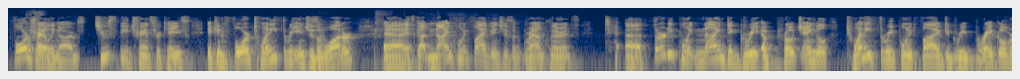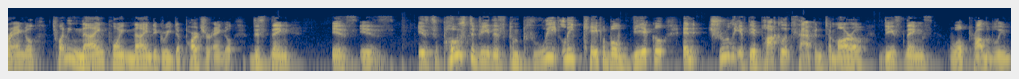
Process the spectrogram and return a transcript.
four Okay. trailing arms, two speed transfer case. It can ford 23 inches of water. Uh, it's got 9.5 inches of ground clearance. T- Uh, 30.9 degree approach angle, 23.5 degree breakover angle, 29.9 degree departure angle. This thing is is is supposed to be this completely capable vehicle, and truly, if the apocalypse happened tomorrow, these things will probably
